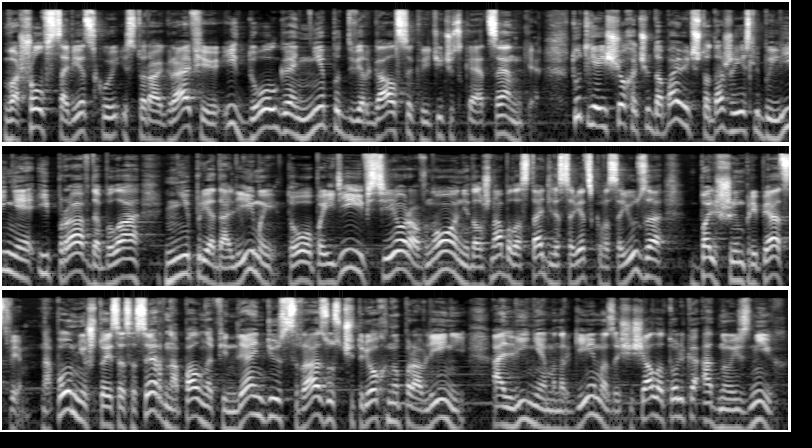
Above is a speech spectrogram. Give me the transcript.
вошел в советскую историографию и долго не подвергался критической оценке. Тут я еще хочу добавить, что даже если бы линия и правда была непреодолимой, то по идее все равно не должна была стать для Советского Союза большим препятствием. Напомню, что СССР напал на Финляндию сразу с четырех направлений, а линия Маннергейма защищала только одно из них.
